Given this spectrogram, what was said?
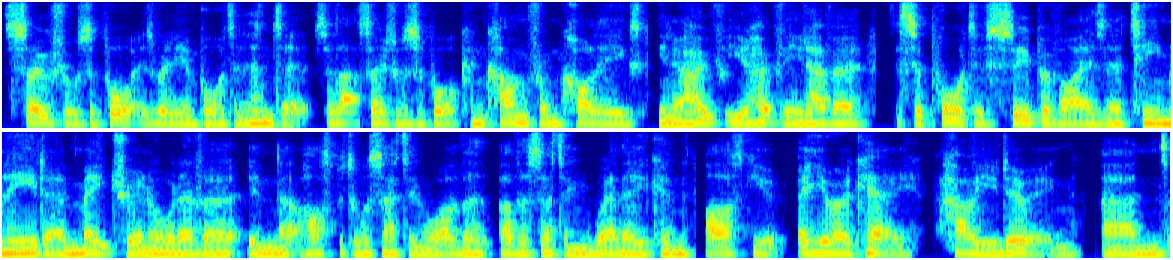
social support is really important, isn't it? So that social support can come from colleagues. You know, hopefully, hopefully you'd have a, supportive supervisor, team leader, matron, or whatever in that hospital setting or other other setting where they can ask you, "Are you okay? How are you doing?" and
